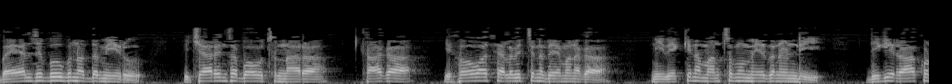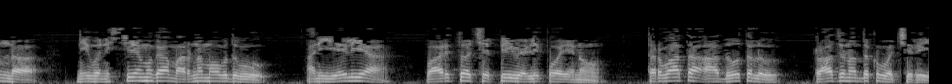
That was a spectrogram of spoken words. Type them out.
బయల్జబూబునొద్ద మీరు విచారించబోచున్నారా? కాగా యహోవా సెలవిచ్చినదేమనగా నీవెక్కిన మంచము మీద నుండి దిగి రాకుండా నీవు నిశ్చయముగా మరణమవుదువు అని ఏలియా వారితో చెప్పి వెళ్ళిపోయెను తర్వాత ఆ దూతలు రాజునొద్దకు వచ్చిరి.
